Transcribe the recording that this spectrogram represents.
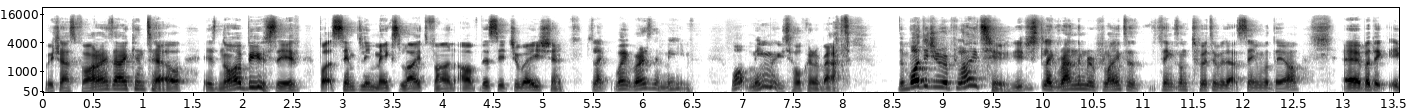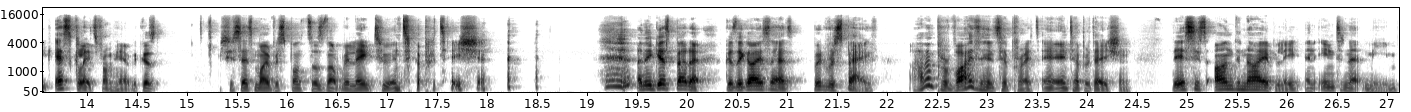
which, as far as I can tell, is not abusive but simply makes light fun of the situation. It's like, wait, where's the meme? What meme are you talking about? Then what did you reply to? You just like randomly replying to things on Twitter without saying what they are. Uh, but it, it escalates from here because she says my response does not relate to interpretation. And it gets better because the guy says, with respect, I haven't provided an interpret- interpretation. This is undeniably an internet meme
